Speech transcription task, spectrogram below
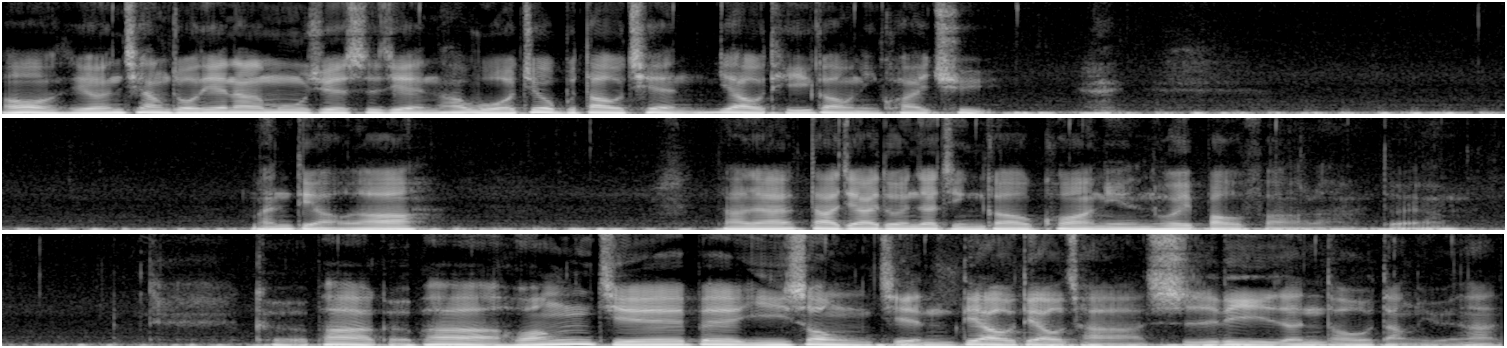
哦，有人呛昨天那个墓穴事件，那我就不道歉，要提告你快去，蛮屌的啊！大家大家一堆人在警告，跨年会爆发了，对啊，可怕可怕！黄杰被移送检调调查，实力人头党员案，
